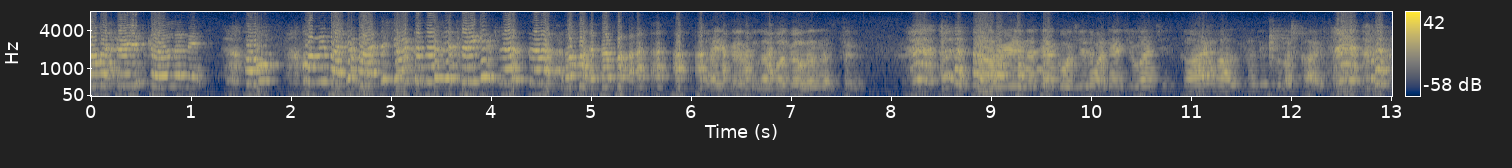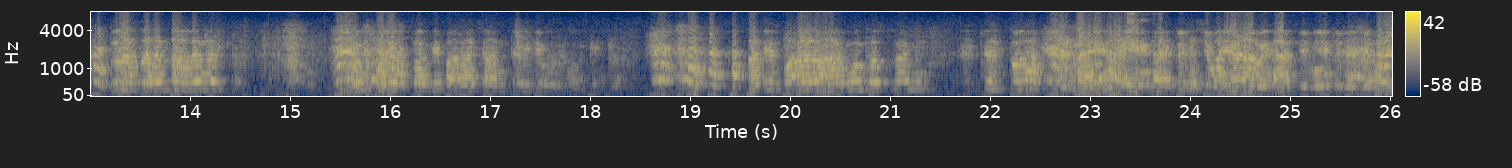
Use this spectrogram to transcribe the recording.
मला वेळीच कळलं नाही अहो, अहो, मी माझ्या बाळाचं शर्ट तसंच तरी घेतलं असतं माझा बाळ. आई ग तुला बघवलं नसतं त्यावेळेनं त्या गोजीर माझ्या जीवाची काय हाल झाली तुला काय तुला सहन झालं नसतं म्हणून परस्पर मी बाळाचा अंत्यविधी उरकून घेतला. आधीच बाळाला हरवून बसलोय मी. त्यात तुला नाही नाही नाही तुझ्याशिवाय येणार येणार ती मी तुझ्याशिवाय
